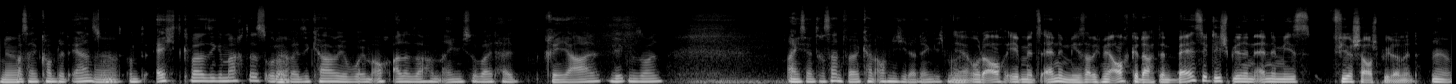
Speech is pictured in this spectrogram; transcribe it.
Ja. was halt komplett ernst Ja. und, und echt quasi gemacht ist. Oder bei Sicario, wo eben auch alle Sachen eigentlich soweit halt real wirken sollen. Eigentlich sehr interessant, weil kann auch nicht jeder, denke ich mal. Ja, oder auch eben jetzt Enemies, habe ich mir auch gedacht. Denn basically spielen in Enemies vier Schauspieler mit. ja.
